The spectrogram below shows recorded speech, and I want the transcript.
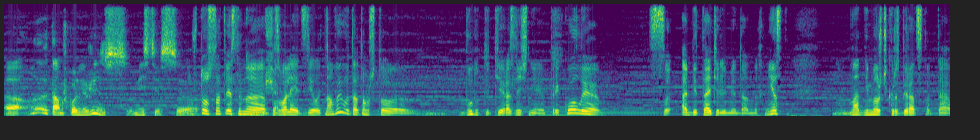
А, ну, Там школьная жизнь вместе с... э, Что, соответственно, позволяет сделать нам вывод о том, что будут идти различные приколы с обитателями данных мест. Ну, Надо немножечко разбираться тогда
